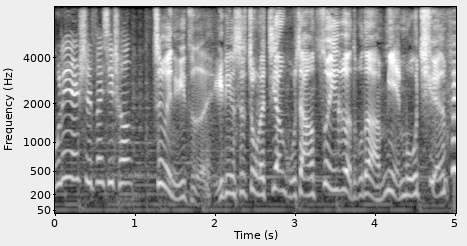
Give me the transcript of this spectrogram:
武林人士分析称，这位女子一定是中了江湖上最恶毒的面目全非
